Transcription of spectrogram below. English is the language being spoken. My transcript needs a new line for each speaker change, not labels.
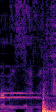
I'm you.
